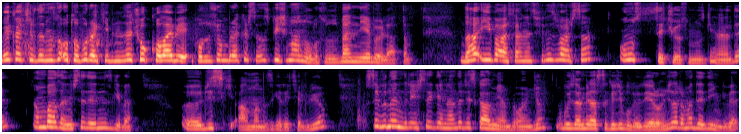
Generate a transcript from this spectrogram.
Ve kaçırdığınızda o topu rakibinize çok kolay bir pozisyon bırakırsanız pişman olursunuz. Ben niye böyle attım? Daha iyi bir alternatifiniz varsa onu seçiyorsunuz genelde. Ama bazen işte dediğiniz gibi e, risk almanız gerekebiliyor. Stephen Hendry işte genelde risk almayan bir oyuncu. Bu yüzden biraz sıkıcı buluyor diğer oyuncular ama dediğim gibi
